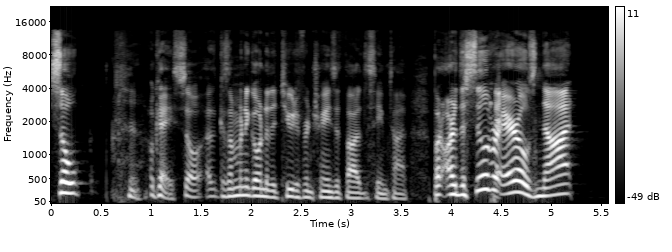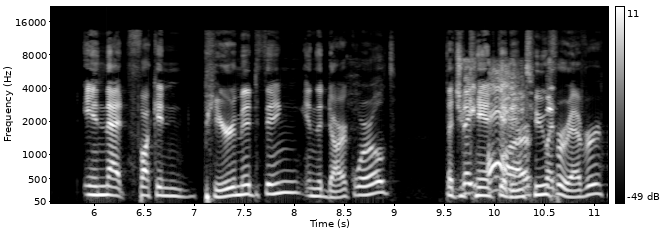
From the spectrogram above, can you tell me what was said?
So, okay, so, because I'm going to go into the two different trains of thought at the same time. But are the silver arrows not in that fucking pyramid thing in the dark world that you They can't get into but- forever?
